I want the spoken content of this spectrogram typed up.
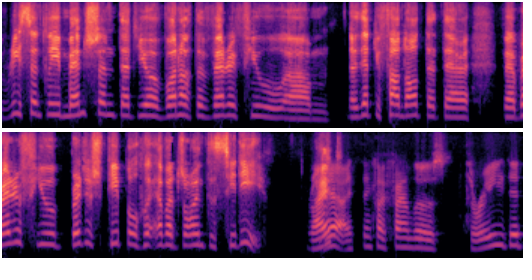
recently mentioned that you're one of the very few um, that you found out that there were very few British people who ever joined the CD, right? Yeah, I think I found those three. Did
